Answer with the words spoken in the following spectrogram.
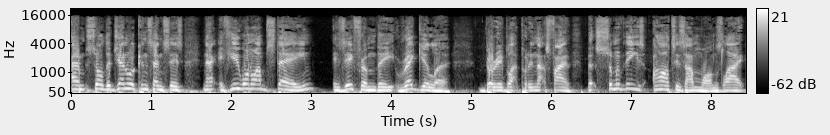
Um, so the general consensus is now, if you want to abstain, is it from the regular Bury black pudding? That's fine. But some of these artisan ones, like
